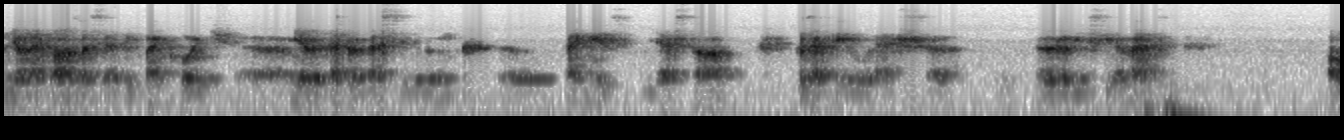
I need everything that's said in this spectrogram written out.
ugye Anetta azt beszéltük meg, hogy uh, mielőtt erről beszélünk, uh, megnézzük ugye ezt a közepén órás uh, rövid filmet, a,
